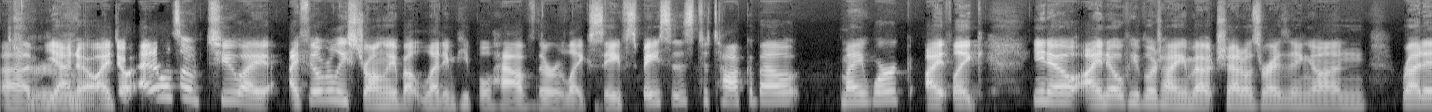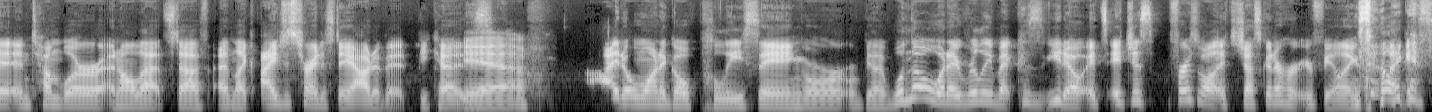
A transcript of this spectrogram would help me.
um, yeah, no, I don't. And also, too, I I feel really strongly about letting people have their like safe spaces to talk about my work. I like, you know, I know people are talking about Shadows Rising on Reddit and Tumblr and all that stuff, and like I just try to stay out of it because yeah I don't want to go policing or, or be like, well, no, what I really meant, because you know, it's it just first of all, it's just gonna hurt your feelings. like it's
